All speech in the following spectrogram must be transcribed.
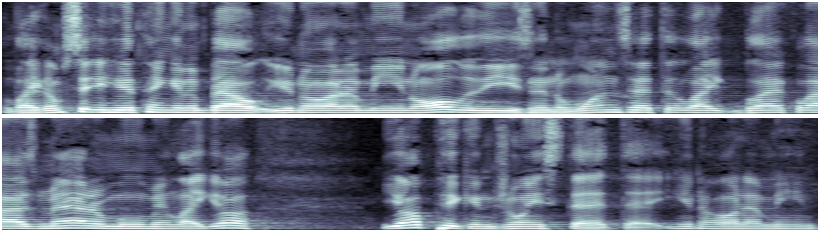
Like I'm sitting here thinking about, you know what I mean, all of these and the ones at the like Black Lives Matter movement. Like y'all, y'all picking joints that that you know what I mean,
